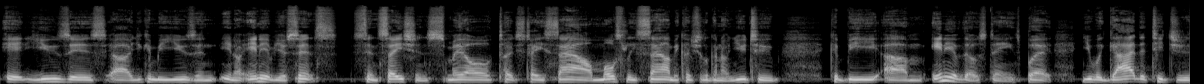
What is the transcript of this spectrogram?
It uses, uh, you can be using, you know, any of your sense sensations, smell, touch, taste, sound, mostly sound because you're looking on YouTube could be um, any of those things, but you would guide the teacher.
